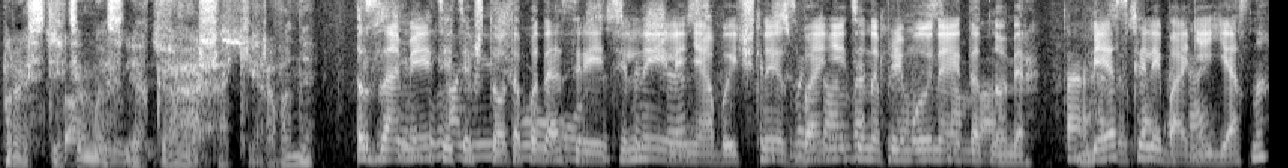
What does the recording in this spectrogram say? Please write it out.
Простите, мы слегка шокированы. Заметите что-то подозрительное или необычное, звоните напрямую на этот номер. Без колебаний, ясно?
